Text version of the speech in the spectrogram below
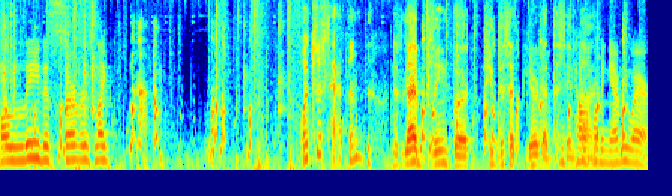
Holy, this server's like. What just happened? This guy blinked, but he disappeared at the same time. teleporting everywhere.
